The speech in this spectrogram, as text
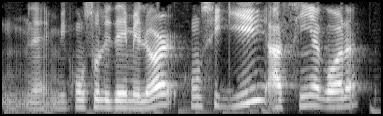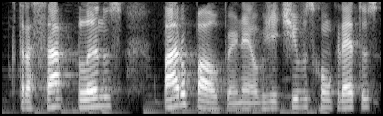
né, me consolidei melhor, consegui assim agora traçar planos para o Pauper, né? objetivos concretos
